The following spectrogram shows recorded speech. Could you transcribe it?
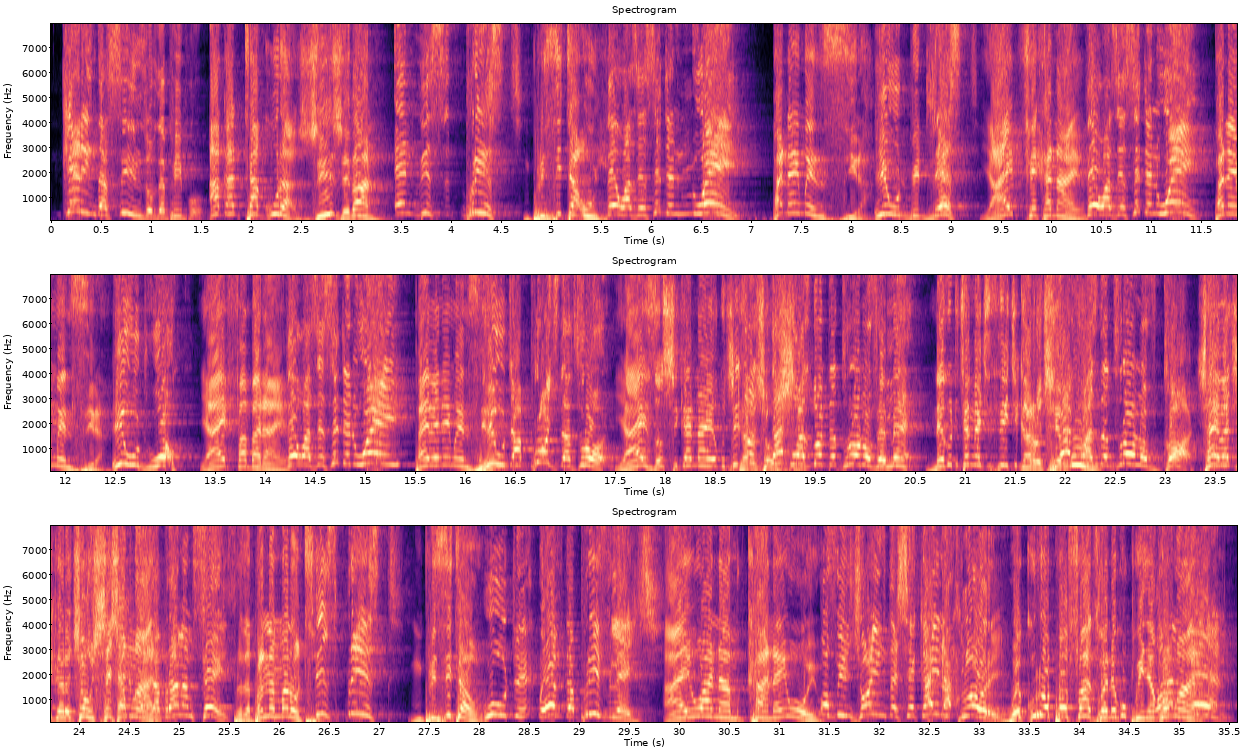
carrying the sins of the people. akatakura zvivi zvevanhu And this priest, muprista uyu there was a certain way pane imwe nzira he would be dressed. yaaipfeka nayo There was a certain way pane imwe nzira he would walk. Yaaifamba nayo There was a certain way paive neimwe he nzira would approach the throne. yaaizosvika nayo kuchigaro that was not the throne of a man. nekuti changa chisiri chigaro That was chemunhu the throne of God. chaiva chigaro Brother chamwari Branham says brother branham vanoti this priest muprista uyu. would have the privilege aiwana mukana iwoyo. of enjoying the Shekinah glory, wekuropafadzwa nekubwinya kwamwari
